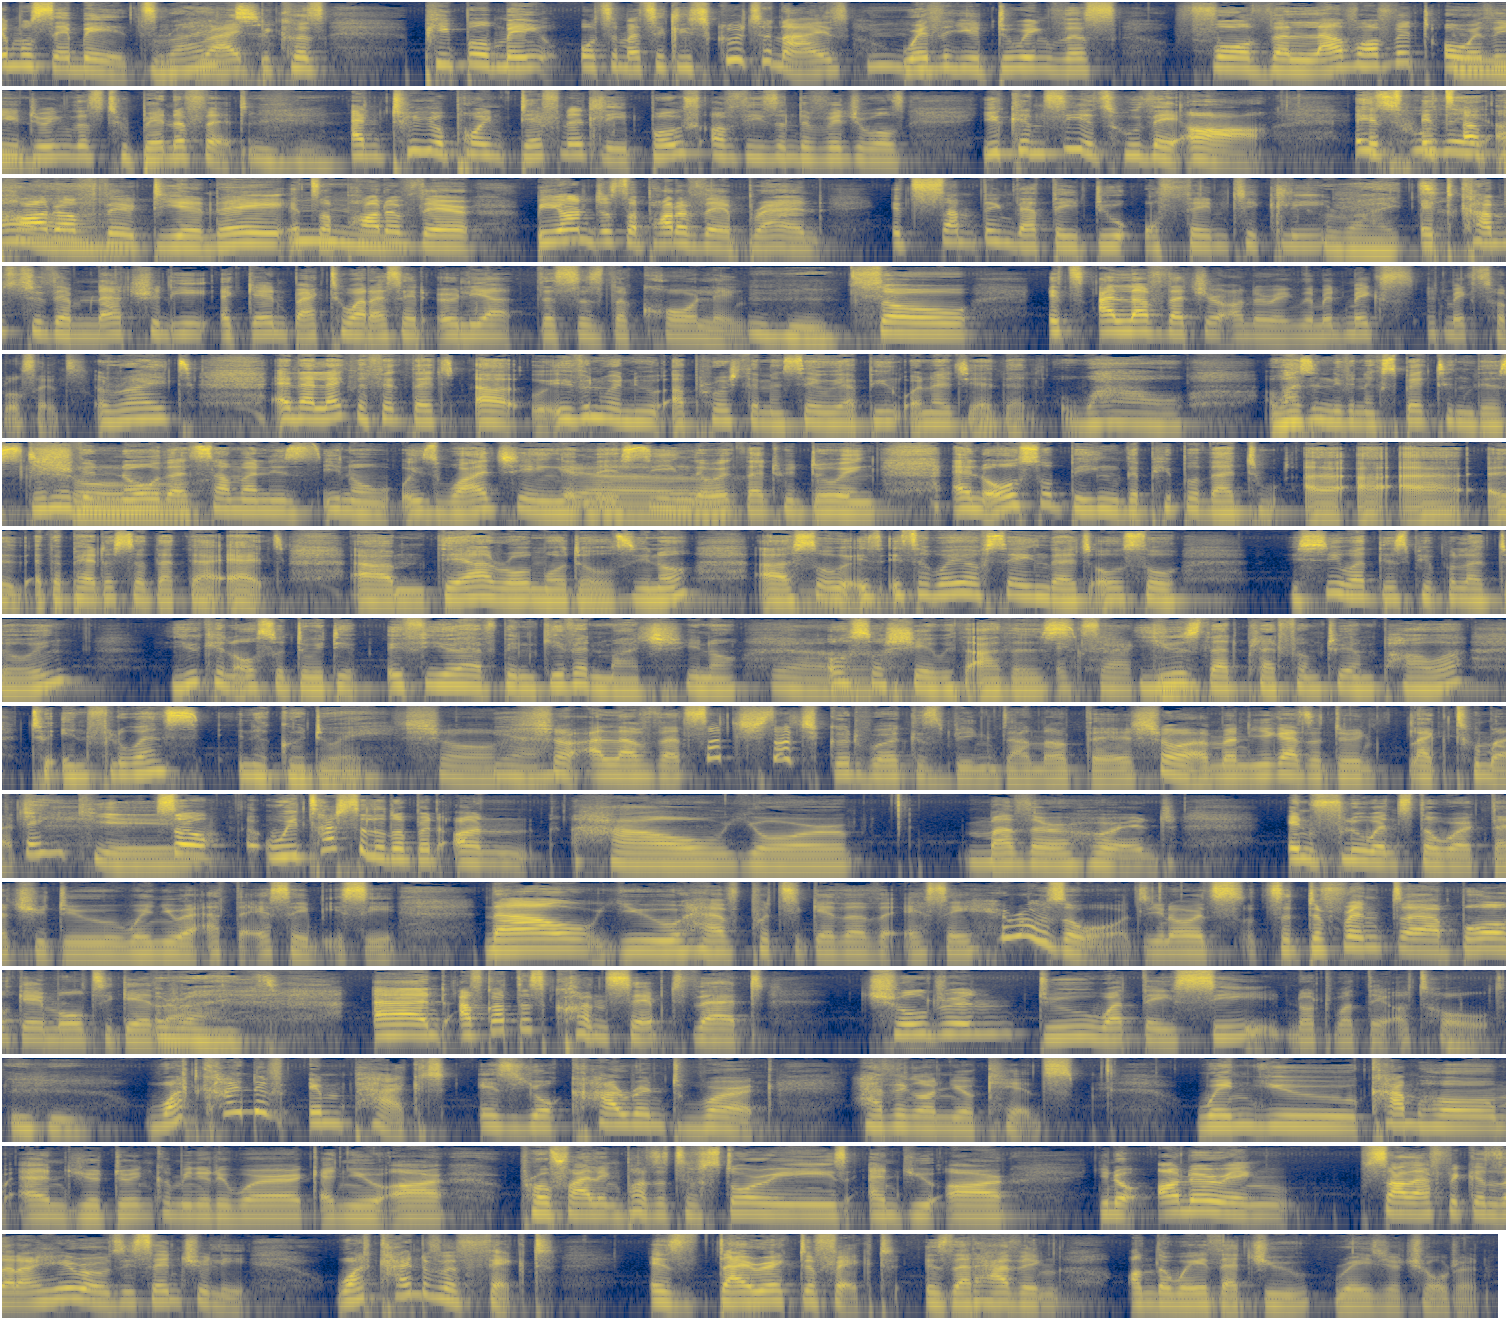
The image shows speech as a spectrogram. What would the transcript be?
Right. right? Because people may automatically scrutinize mm. whether you're doing this for the love of it or whether you're mm. doing this to benefit. Mm-hmm. And to your point, definitely, both of these individuals, you can see it's who they are. It's who it's they a part of their DNA. It's a part of mm. their beyond just a part of their brand. It's something that they do authentically. Right. It comes to them naturally. Again, back to what I said earlier. This is the calling. Mm-hmm. So it's. I love that you're honoring them. It makes it makes total sense. Right. And I like the fact that uh, even when you approach them and say, we are being honored here, that, wow, I wasn't even expecting this. Didn't even know that someone is, you know, is watching and they're seeing the work that we're doing. And also being the people that, uh, uh, uh, at the pedestal that they're at, um, they are role models, you know? Uh, so Mm. it's, it's a way of saying that also, you see what these people are doing? You can also do it if, if you have been given much, you know. Yeah. Also share with others. Exactly. Use that platform to empower, to influence in a good way. Sure, Yeah. sure. I love that. Such such good work is being done out there. Sure. I mean, you guys are doing like too much. Thank you. So we touched a little bit on how your motherhood influenced the work that you do when you were at the SABC. Now you have put together the SA Heroes Awards. You know, it's it's a different uh, ball game altogether. Right. And I've got this concept that children do what they see, not what they are told. What kind of impact is your current work having on your kids? When you come home and you're doing community work and you are profiling positive stories and you are, you know, honoring South Africans that are heroes essentially, what kind of effect is direct effect is that having on the way that you raise your children?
